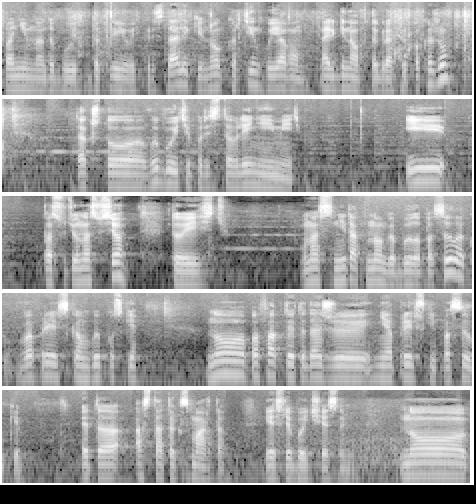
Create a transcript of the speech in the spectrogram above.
По ним надо будет доклеивать кристаллики. Но картинку я вам, оригинал фотографию покажу. Так что вы будете представление иметь. И, по сути, у нас все. То есть, у нас не так много было посылок в апрельском выпуске, но по факту это даже не апрельские посылки. Это остаток с марта, если быть честными. Но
